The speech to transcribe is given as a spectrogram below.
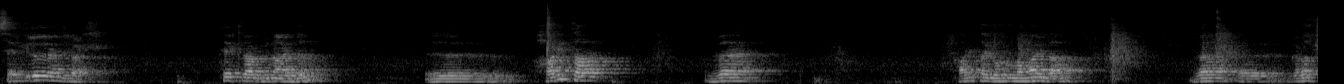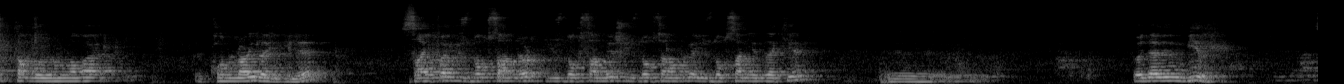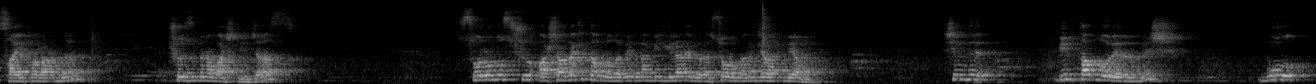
Sevgili öğrenciler, tekrar günaydın. Ee, harita ve harita yorumlamayla ve e, grafik tablo yorumlama konularıyla ilgili sayfa 194, 195, 196 ve 197'deki e, ödevin bir sayfalarını çözümüne başlayacağız. Sorumuz şu aşağıdaki tabloda verilen bilgilere göre soruları cevaplayalım. Şimdi bir tablo verilmiş. Bu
